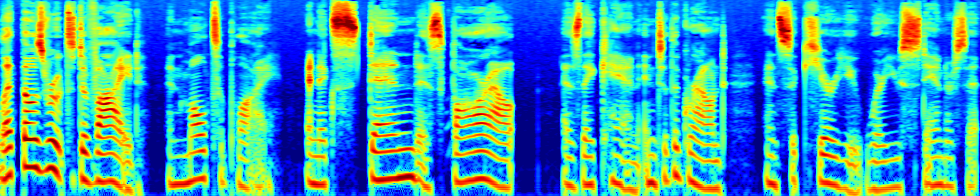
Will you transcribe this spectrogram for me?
Let those roots divide and multiply and extend as far out as they can into the ground and secure you where you stand or sit.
